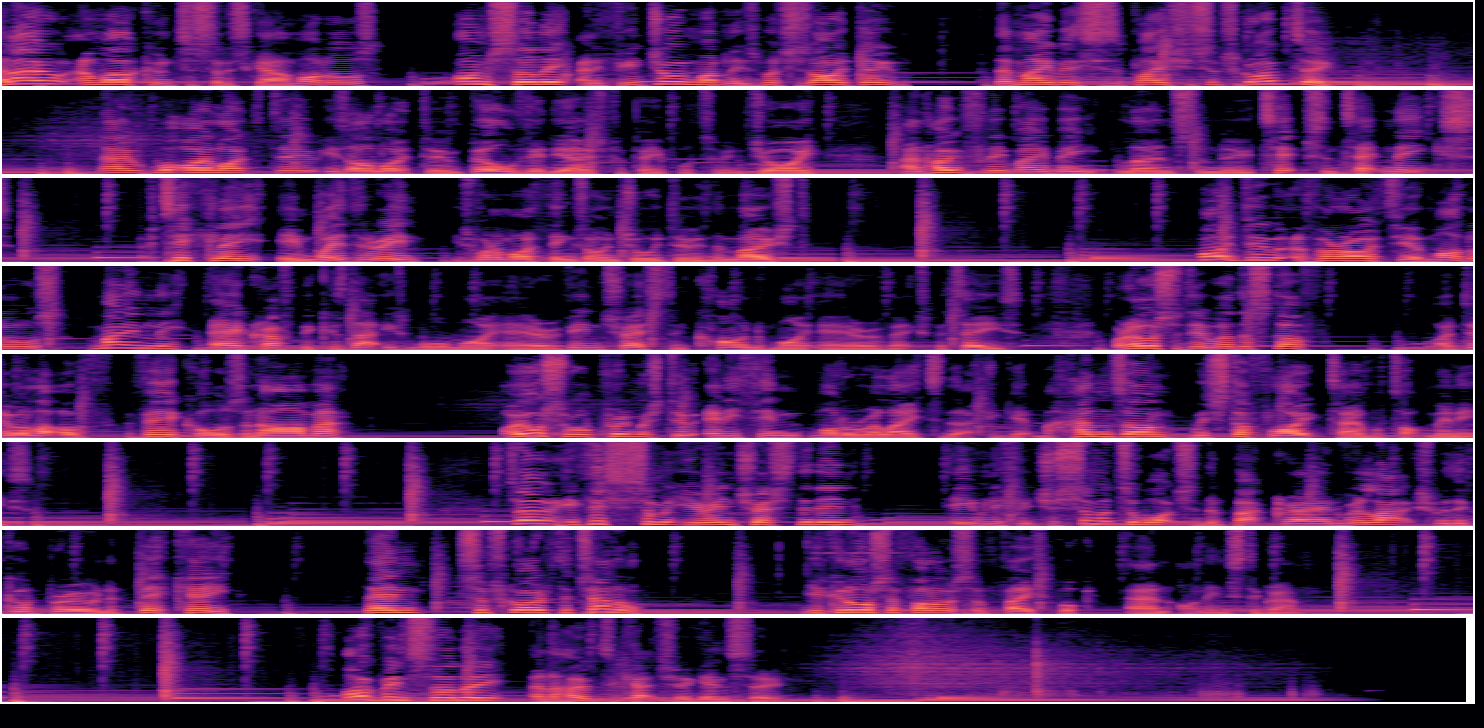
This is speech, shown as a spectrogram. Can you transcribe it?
Hello and welcome to Sully Scale Models. I'm Sully and if you enjoy modelling as much as I do, then maybe this is a place you subscribe to. Now, what I like to do is I like doing build videos for people to enjoy and hopefully maybe learn some new tips and techniques, particularly in weathering is one of my things I enjoy doing the most. I do a variety of models, mainly aircraft because that is more my area of interest and kind of my area of expertise. But I also do other stuff. I do a lot of vehicles and armour. I also will pretty much do anything model related that I can get my hands on with stuff like tabletop minis. So if this is something you're interested in, even if it's just something to watch in the background, relax with a good brew and a bicky, then subscribe to the channel. You can also follow us on Facebook and on Instagram. I've been Sully and I hope to catch you again soon.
